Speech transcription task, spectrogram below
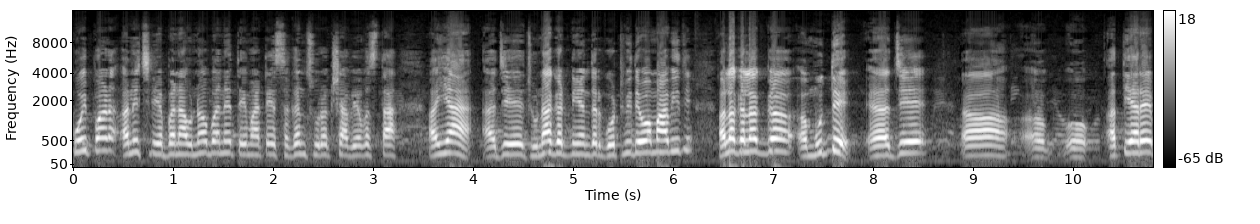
કોઈ પણ અનિચ્છનીય બનાવ ન બને તે માટે સઘન સુરક્ષા વ્યવસ્થા અહીંયા જે જુનાગઢની અંદર ગોઠવી દેવામાં આવી છે. અલગ અલગ મુદ્દે જે અત્યારે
